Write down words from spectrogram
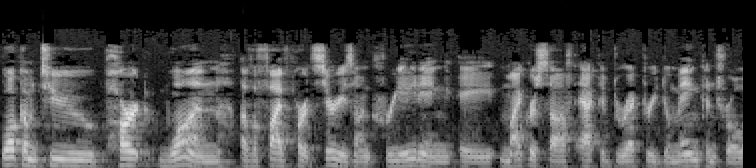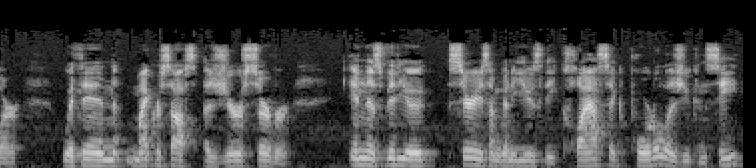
Welcome to part one of a five-part series on creating a Microsoft Active Directory domain controller within Microsoft's Azure server. In this video series, I'm going to use the classic portal, as you can see,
